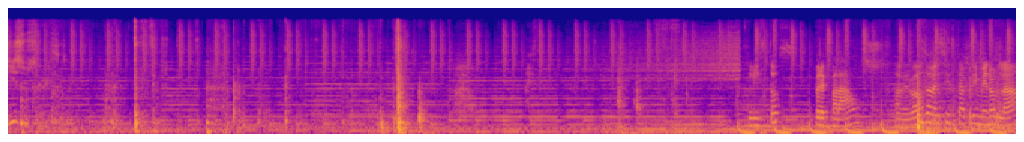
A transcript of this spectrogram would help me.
Jesús Cristo. ¿Listos? ¿Preparados? A ver, vamos a ver si está primero la...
